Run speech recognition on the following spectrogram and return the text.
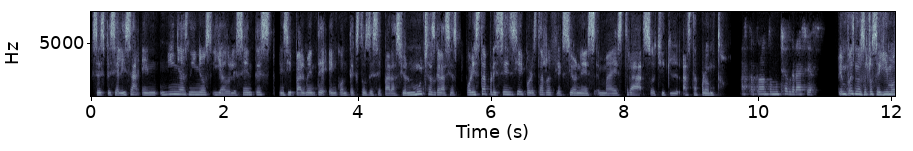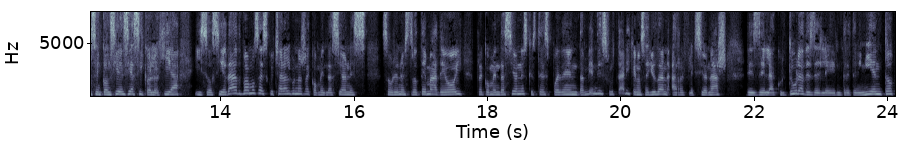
Se especializa en niñas, niños y adolescentes, principalmente en contextos de separación. Muchas gracias por esta presencia y por estas reflexiones, maestra Xochitl. Hasta pronto. Hasta pronto, muchas gracias. Bien, pues nosotros seguimos en Conciencia, Psicología y Sociedad. Vamos a escuchar algunas recomendaciones sobre nuestro tema de hoy, recomendaciones que ustedes pueden también disfrutar y que nos ayudan a reflexionar desde la cultura, desde el entretenimiento.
